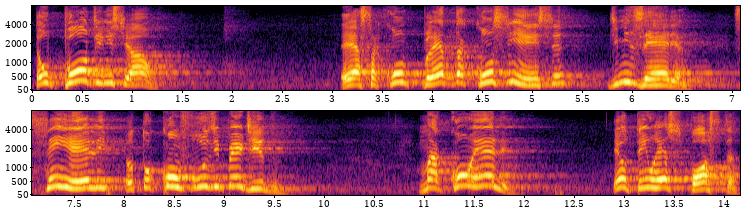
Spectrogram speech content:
Então o ponto inicial é essa completa consciência de miséria. Sem ele, eu estou confuso e perdido. Mas com ele, eu tenho resposta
